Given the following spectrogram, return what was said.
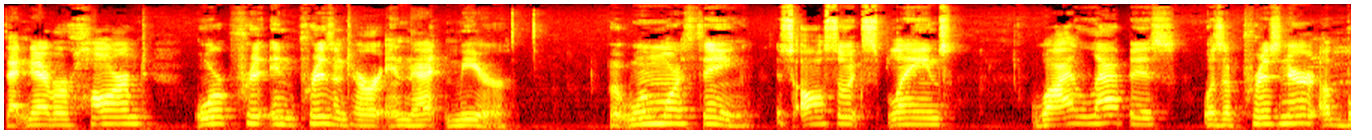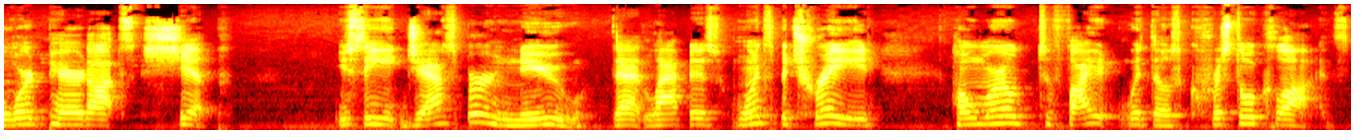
that never harmed or imprisoned her in that mirror. But one more thing, this also explains why Lapis was a prisoner aboard Peridot's ship. You see, Jasper knew that Lapis once betrayed Homeworld to fight with those crystal clods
